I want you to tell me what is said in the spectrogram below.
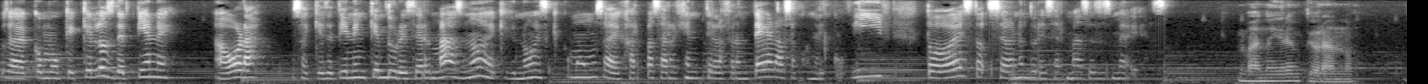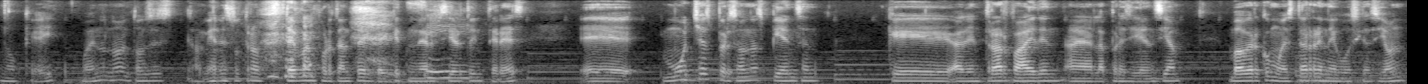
o sea, como que ¿qué los detiene ahora? O sea, que se tienen que endurecer más, ¿no? De que no, es que cómo vamos a dejar pasar gente a la frontera, o sea, con el COVID, todo esto, se van a endurecer más esas medidas. Van a ir empeorando. Ok, bueno, no, entonces también es otro tema importante del que hay que tener cierto interés. Eh, muchas personas piensan que al entrar Biden a la presidencia va a haber como esta renegociación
